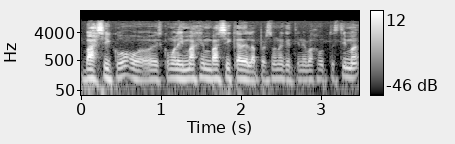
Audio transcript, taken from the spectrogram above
básico, o es como la imagen básica de la persona que tiene baja autoestima,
